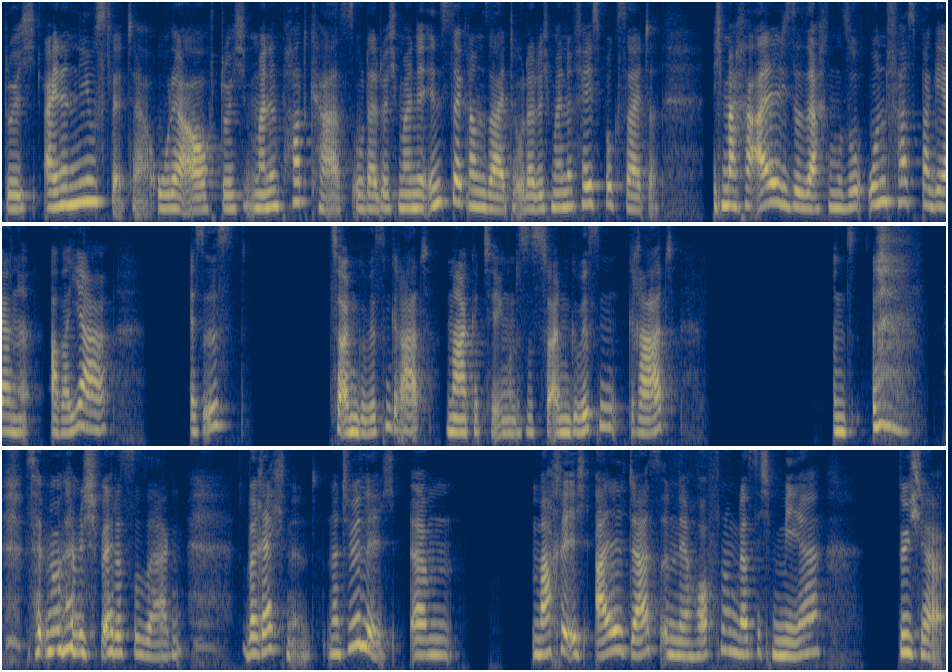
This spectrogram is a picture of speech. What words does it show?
durch einen Newsletter oder auch durch meinen Podcast oder durch meine Instagram-Seite oder durch meine Facebook-Seite. Ich mache all diese Sachen so unfassbar gerne. Aber ja, es ist zu einem gewissen Grad Marketing und es ist zu einem gewissen Grad, und es fällt mir unheimlich schwer, das zu sagen, berechnend. Natürlich ähm, mache ich all das in der Hoffnung, dass ich mehr Bücher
